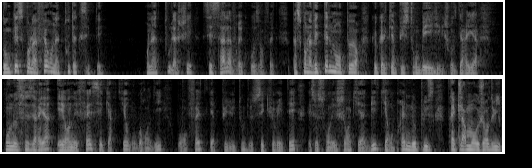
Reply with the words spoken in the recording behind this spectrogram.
Donc qu'est-ce qu'on a fait? On a tout accepté. On a tout lâché. C'est ça la vraie cause en fait. Parce qu'on avait tellement peur que quelqu'un puisse tomber, il y a quelque chose derrière, qu'on ne faisait rien. Et en effet, ces quartiers ont grandi où en fait il n'y a plus du tout de sécurité. Et ce sont les gens qui habitent qui en prennent le plus. Très clairement aujourd'hui.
